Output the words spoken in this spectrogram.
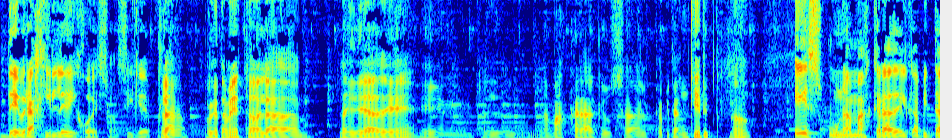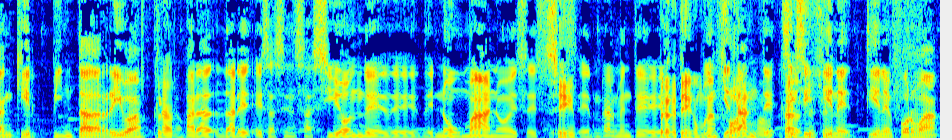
Debra Hill le dijo eso. Así que claro. Porque también estaba la, la idea de eh, el- la máscara que usa el Capitán Kirk, ¿no? es una máscara del Capitán Kirk pintada arriba Claro. para dar e- esa sensación de, de- de no humano. Es, es- Sí. es realmente Pero que tiene como una inquietante. forma. Claro, sí, sí, tiene, tiene forma.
